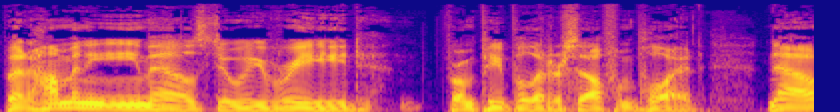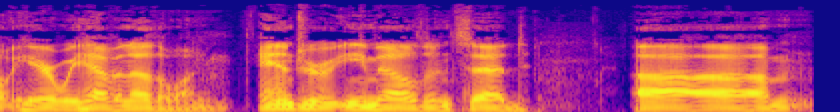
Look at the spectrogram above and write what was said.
But how many emails do we read from people that are self employed? Now, here we have another one. Andrew emailed and said, um,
